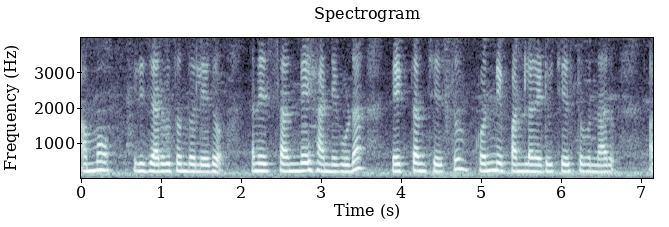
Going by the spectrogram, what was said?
అమ్మో ఇది జరుగుతుందో లేదో అనే సందేహాన్ని కూడా వ్యక్తం చేస్తూ కొన్ని పనులు అనేటివి చేస్తూ ఉన్నారు. ఆ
